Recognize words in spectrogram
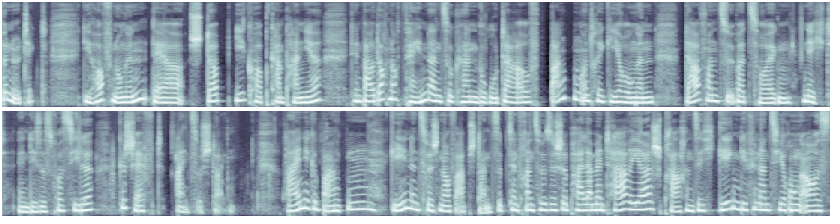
benötigt. Die Hoffnungen der Stop E-Cop-Kampagne, den Bau doch noch verhindern zu können, beruht darauf, Banken und Regierungen davon zu überzeugen, nicht in dieses fossile Geschäft einzusteigen. Einige Banken gehen inzwischen auf Abstand. 17 französische Parlamentarier sprachen sich gegen die Finanzierung aus.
